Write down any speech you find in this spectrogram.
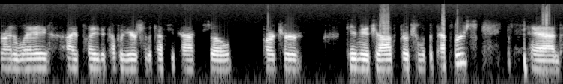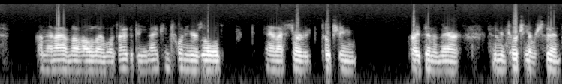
right away, I played a couple of years for the Pepsi Pack. So Archer gave me a job coaching with the Peppers, and I mean I don't know how old I was. I had to be 19, 20 years old, and I started coaching right then and there, and I've been coaching ever since.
